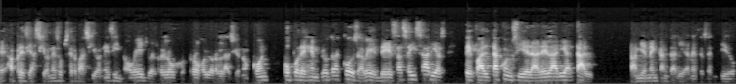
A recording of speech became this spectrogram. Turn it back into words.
eh, apreciaciones, observaciones y no ve, yo el reloj rojo lo relaciono con, o por ejemplo otra cosa, ve, de esas seis áreas te falta considerar el área tal. También me encantaría en ese sentido,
